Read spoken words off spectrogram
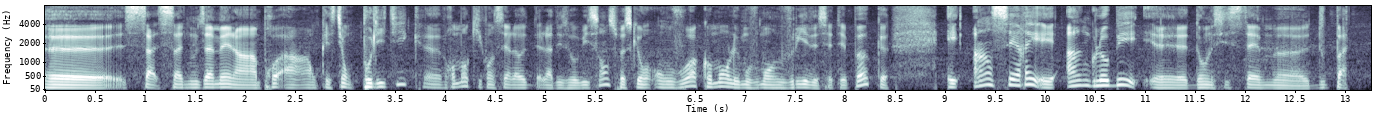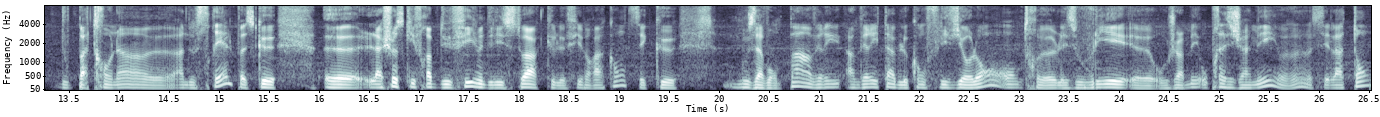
euh, ça, nous amène à, un une question politique, euh, vraiment, qui concerne la, désobéissance, parce qu'on voit comment le mouvement ouvrier de cette époque est inséré et englobé euh, dans le système du, du patronat industriel, parce que la chose qui frappe du film, de l'histoire que le film raconte, c'est que nous n'avons pas un, véritable conflit violent entre les ouvriers au jamais, au presque jamais, hein, c'est latent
